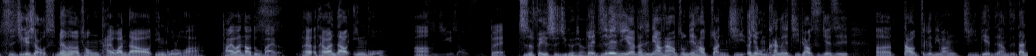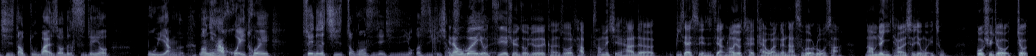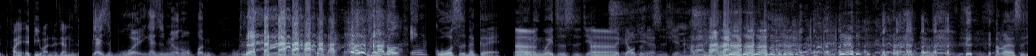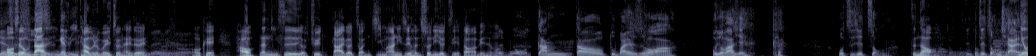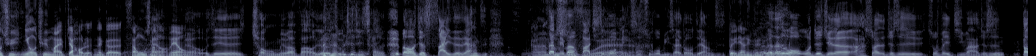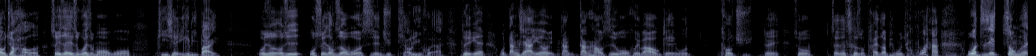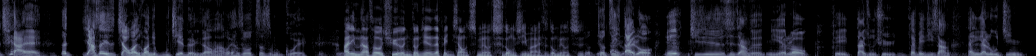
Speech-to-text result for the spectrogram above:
十几个小时。没有没有，从台湾到英国的话，台湾到杜拜了。台台湾到英国啊，十几个小时。对，直飞十几个小时。对，直飞十几个，但是你要看哦，中间还有转机，而且我们看那个机票时间是。呃，到这个地方几点这样子？但其实到杜拜的时候，那个时间又不一样了。然后你还回推，所以那个其实总共的时间其实有二十几个小时。那会不会有职业选手，就是可能说他上面写他的比赛时间是这样，然后有台台湾跟他是会有落差，然后我们就以台湾时间为主，过去就就发现哎比完了这样子。应该是不会，应该是没有那么笨。他他都英国是那个哎，格林威治时间最标准的时间，他他们的时间哦，所以我们大家应该是以他们的为准，还对？对，没错。OK，好，那你是有去搭一个转机吗？啊，你是很顺利就直接到那边的吗？对，不过我刚到杜拜的时候啊，我就发现，看我直接肿了。真的哦，我直接肿起来。你有去？你有去买比较好的那个商务舱吗？没有，没有。我这穷，没办法，我就住经济舱，然后我就塞着这样子。但没办法，其实我每次出国比赛都这样子，对，那样子。那但是我我就觉得啊，算了，就是坐飞机嘛，就是到就好了。所以这也是为什么我提前一个礼拜，我就我就是我水肿之后，我有时间去调理回来。对，因为我当下因为当刚好是我回报给我 coach，对，所以我。在那厕所拍照片，我就哇，我直接肿了起来哎！那亚瑟也是脚踝突然就不见了，你知道吗？我想说这什么鬼？啊，你们那时候去的时候，你中间在飞机上有吃没有吃东西吗？还是都没有吃？就自己带肉，因为其实是这样的，你的肉可以带出去，在飞机上，但你在入境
